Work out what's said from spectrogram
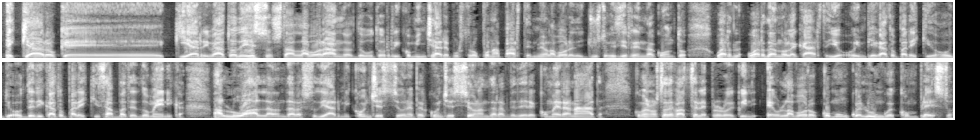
È chiaro che chi è arrivato adesso sta lavorando, ha dovuto ricominciare purtroppo una parte del mio lavoro ed è giusto che si renda conto guardando le carte. Io ho impiegato parecchi, ho, ho dedicato parecchi sabato e domenica all'UAL ad andare a studiarmi concessione per concessione, andare a vedere come era nata, come erano state fatte le proroghe, quindi è un lavoro comunque lungo e complesso.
